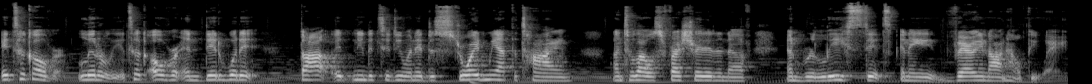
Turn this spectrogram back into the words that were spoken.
it took over. Literally. It took over and did what it thought it needed to do and it destroyed me at the time until I was frustrated enough and released it in a very non-healthy way.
